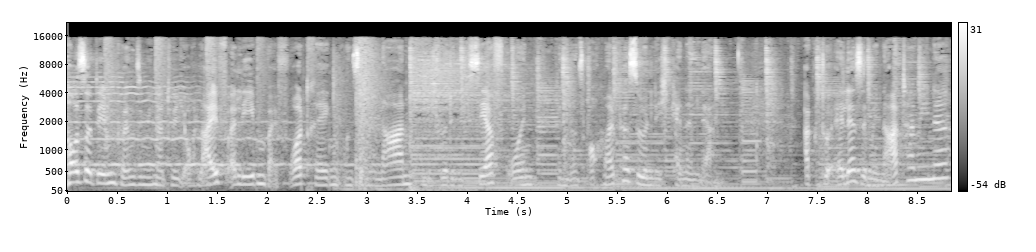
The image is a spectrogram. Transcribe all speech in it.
Außerdem können Sie mich natürlich auch live erleben bei Vorträgen und Seminaren und ich würde mich sehr freuen, wenn wir uns auch mal persönlich kennenlernen. Aktuelle Seminartermine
